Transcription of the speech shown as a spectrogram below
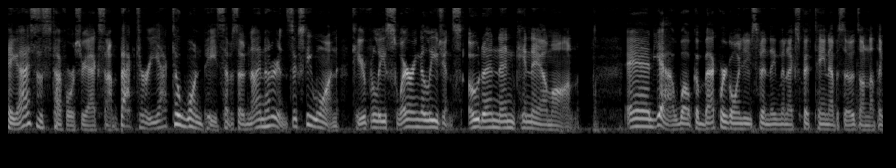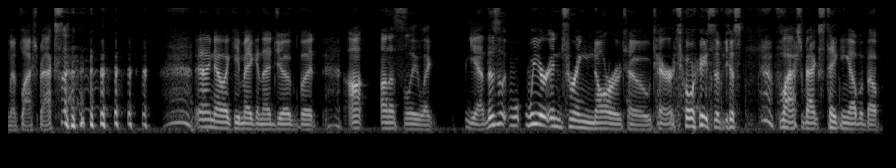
Hey guys, this is TyForest Reacts, and I'm back to react to One Piece, episode 961, Tearfully Swearing Allegiance, Oden and Kinemon. And yeah, welcome back. We're going to be spending the next 15 episodes on nothing but flashbacks. I know I keep making that joke, but uh, honestly, like, yeah, this is, we are entering Naruto territories of just flashbacks taking up about,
